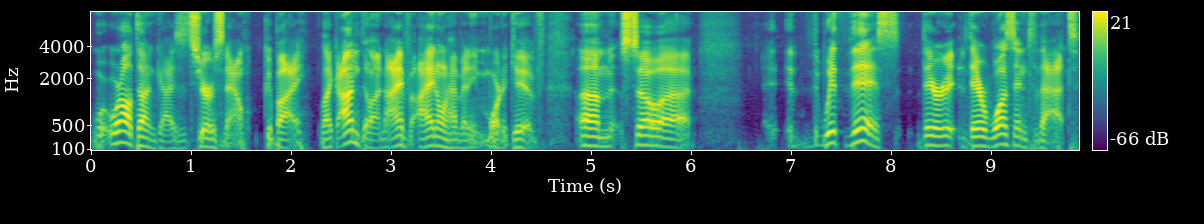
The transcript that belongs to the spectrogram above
"We're, we're all done, guys. It's yours now. Goodbye." Like I'm done. I've I don't have any more to give. Um, so. Uh, with this there there wasn't that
